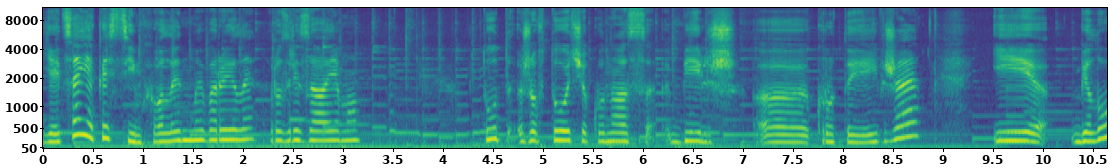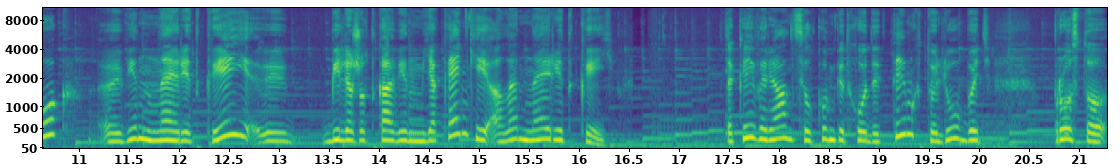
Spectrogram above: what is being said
Яйце, яке 7 хвилин ми варили, розрізаємо. Тут жовточок у нас більш е, крутий вже, і білок е, він не рідкий. е, Біля жовтка він м'якенький, але не рідкий. Такий варіант цілком підходить тим, хто любить просто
